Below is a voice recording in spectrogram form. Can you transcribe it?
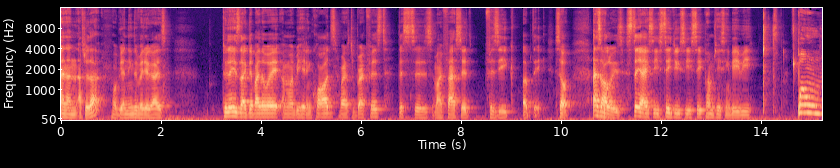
and then after that, we'll be ending the video, guys. Today's leg day, by the way, I'm gonna be hitting quads right after breakfast. This is my fasted physique update. So, as always, stay icy, stay juicy, stay pump chasing, baby. Boom!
